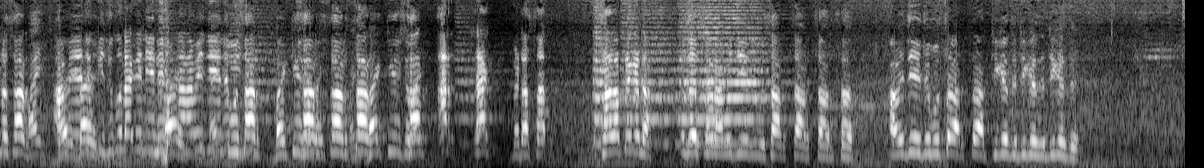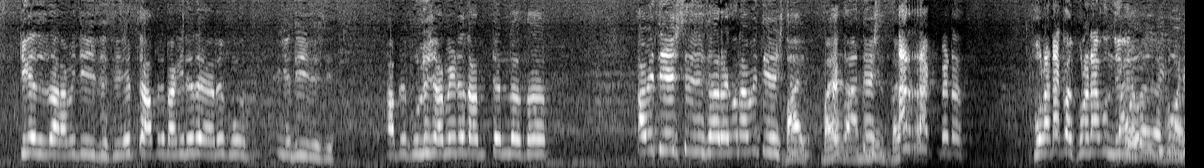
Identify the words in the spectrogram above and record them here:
না স্যার। আমি ভাই, এটা কিছুক্ষণ আগে নিয়ে নিয়েছি আমি দিয়ে দেবো স্যার। আর রাখ বেটা স্যার স্যার আপনাকে না স্যার আমি দিয়ে দেবো স্যার স্যার স্যার স্যার আমি দিয়ে দেবো স্যার স্যার ঠিক আছে ঠিক আছে ঠিক আছে। ঠিক আছে স্যার আমি দিয়ে দিয়েছি এই তো আপনি বাকি দিয়ে আরে ইয়ে দিয়ে দিয়েছি আপনি পুলিশ আমি এটা জানতেন না স্যার আমি দিয়ে এসেছি স্যার এখন আমি দিয়ে এসেছি ভাই, ভাই, এখন আমি আমি- দিয়ে এসেছি। ভাই- আর রাখ বেটা ফোলাটা কই ফোলাটা কোন দিকে ভাই, ভাই, ভাই,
